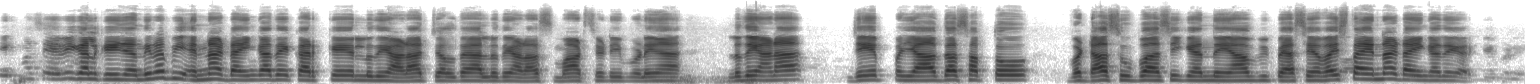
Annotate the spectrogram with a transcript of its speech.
ਇੱਕ ਪਾਸੇ ਇਹ ਵੀ ਗੱਲ ਕਹੀ ਜਾਂਦੀ ਨਾ ਵੀ ਇੰਨਾ ਡਾਈਂਗਾ ਦੇ ਕਰਕੇ ਲੁਧਿਆਣਾ ਚੱਲਦਾ ਲੁਧਿਆਣਾ ਸਮਾਰਟ ਸਿਟੀ ਬਣਿਆ। ਲੁਧਿਆਣਾ ਜੇ ਪੰਜਾਬ ਦਾ ਸਭ ਤੋਂ ਵੱਡਾ ਸੂਬਾ ਅਸੀਂ ਕਹਿੰਦੇ ਆ ਵੀ ਪੈਸਿਆਂ ਵਾਈਸ ਤਾਂ ਇੰਨਾ ਡਾਈਂਗਾ ਦੇ ਕਰਕੇ ਬਣਿਆ।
